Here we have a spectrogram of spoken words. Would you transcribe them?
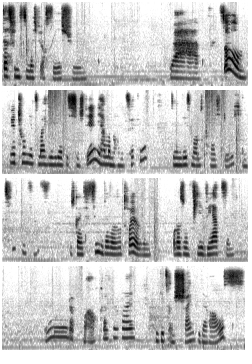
das finde ich zum Beispiel auch sehr schön. Ja. So, wir tun jetzt mal hier wieder ein bisschen stehen. Hier haben wir noch einen Zettel. Den lesen wir uns gleich durch. Antikenfass. Ich weiß gar nicht, dass er so teuer sind. Oder so viel wert sind. Oh, da gucken wir auch gleich mal rein. Hier geht's anscheinend wieder raus.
